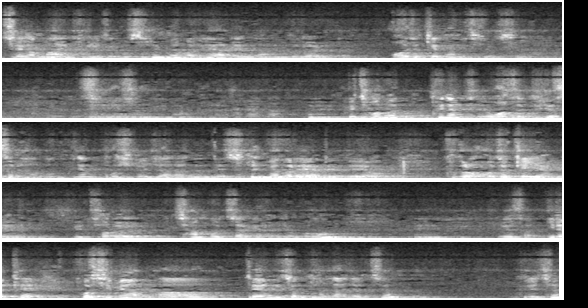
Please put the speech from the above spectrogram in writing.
제가 마이크를 들고 설명을 해야 된다는 거를 어저께 가르치셨어요. 세상에나. 네, 그 저는 그냥 와서 리허설 하고 그냥 보시는 줄 알았는데 설명을 해야 된대요. 그걸 어저께 이야기해요. 저를 잠 못 자게 하려고. 네, 그래서 이렇게 보시면 어, 대응이 좀 달라졌죠? 그렇죠?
